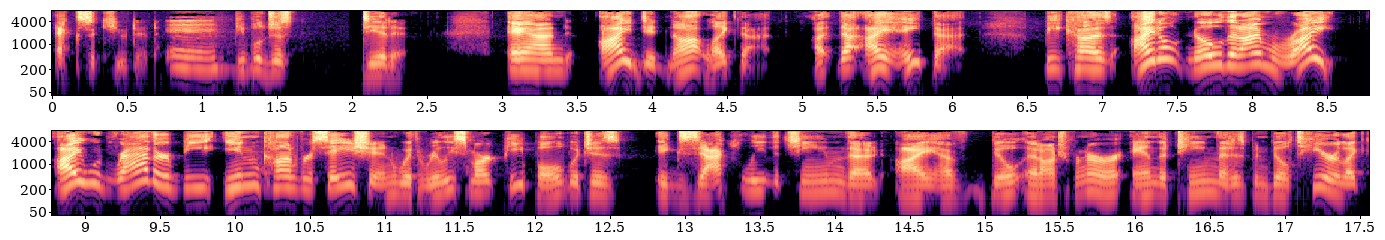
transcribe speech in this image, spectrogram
executed. Mm. People just did it. And I did not like that. I, that, I hate that because I don't know that I'm right. I would rather be in conversation with really smart people, which is exactly the team that I have built at Entrepreneur and the team that has been built here. Like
